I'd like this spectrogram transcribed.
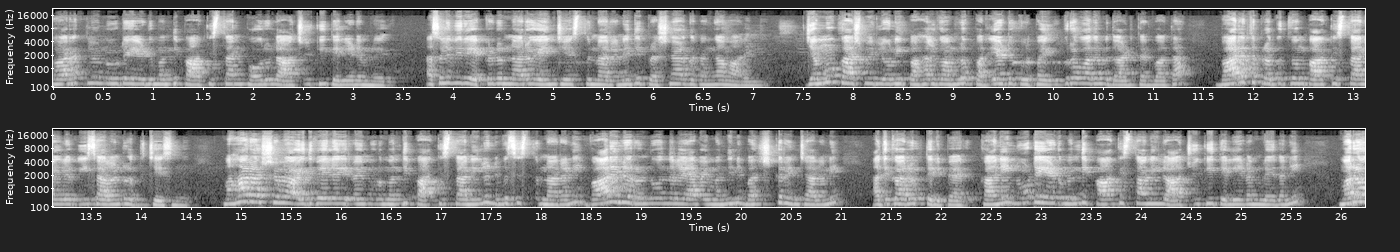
భారత్లో నూట ఏడు మంది పాకిస్తాన్ పౌరుల ఆచూకీ తెలియడం లేదు. అసలు వీరు ఎక్కడున్నారో ఏం చేస్తున్నారు అనేది ప్రశ్నార్థకంగా మారింది. జమ్మూ కాశ్మీర్లోని పహల్గాంలో పర్యాటకులపై ఉగ్రవాదులు దాడి తర్వాత భారత ప్రభుత్వం పాకిస్తానీల వీసాలను రద్దు చేసింది. మహారాష్ట్రలో ఐదు వేల ఇరవై మూడు మంది పాకిస్తానీలు నివసిస్తున్నారని వారిలో రెండు వందల యాభై మందిని బహిష్కరించాలని అధికారులు తెలిపారు. కానీ నూట ఏడు మంది పాకిస్తానీలు ఆచూకీ తెలియడం లేదని మరో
